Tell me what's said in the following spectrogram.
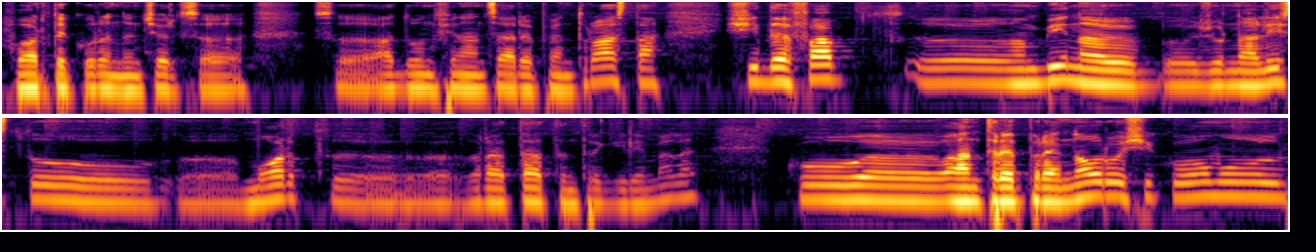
foarte curând încerc să, să adun finanțare pentru asta. Și de fapt uh, îmbină uh, jurnalistul uh, mort, ratat între ghilimele, cu antreprenorul și cu omul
